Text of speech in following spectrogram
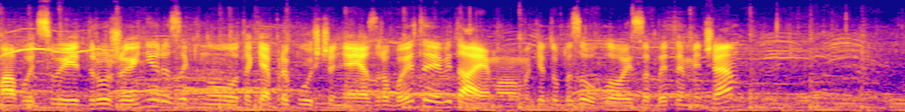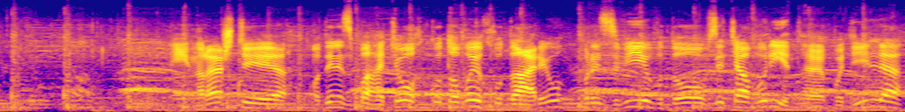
Мабуть, своїй дружині ризикнув таке припущення я зробити. Вітаємо Микиту Безуглого із забитим м'ячем. Нарешті один із багатьох кутових ударів призвів до взяття воріт Поділля.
